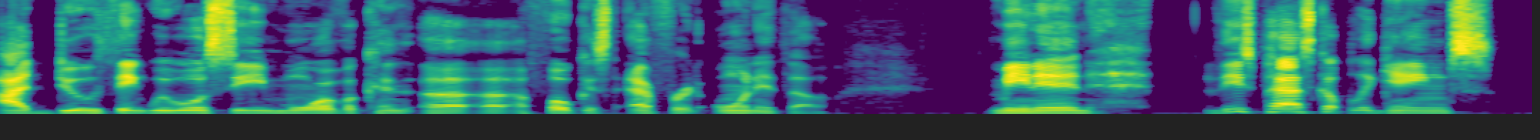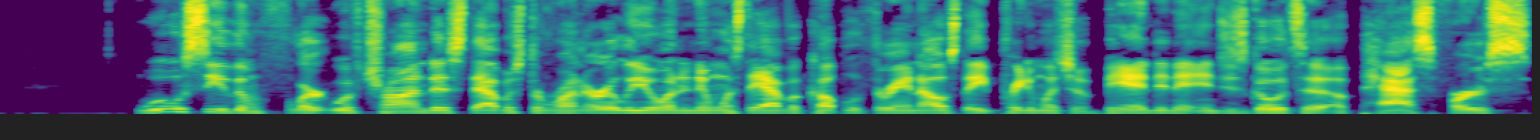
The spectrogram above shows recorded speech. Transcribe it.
I do think we will see more of a con- uh, a- a focused effort on it, though. Meaning, these past couple of games, we will see them flirt with trying to establish the run early on, and then once they have a couple of three and outs, they pretty much abandon it and just go to a pass first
